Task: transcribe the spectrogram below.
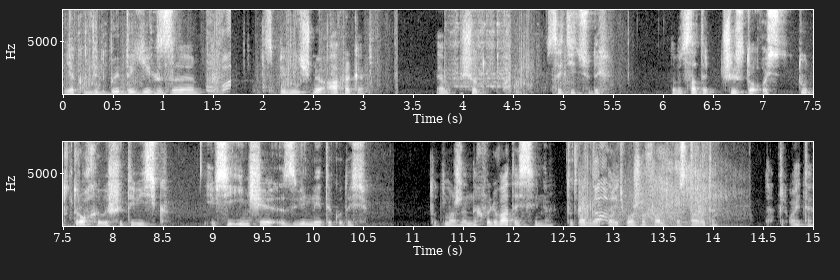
як відбити їх з, з Північної Африки. Ем, що тут? Садіть сюди. Тобто стати чисто ось тут трохи лишити військ, і всі інші звільнити кудись. Тут можна не хвилюватися сильно. Тут вам навіть можна фронт поставити. Так, тримайте.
